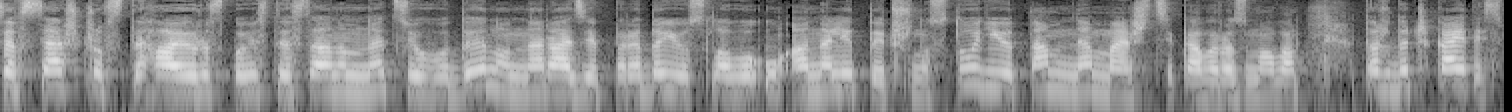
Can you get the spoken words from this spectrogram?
Це все, що встигаю розповісти станом на цю годину. Наразі передаю слово у аналітичну студію. Там не менш цікава розмова. Тож дочекайтесь.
